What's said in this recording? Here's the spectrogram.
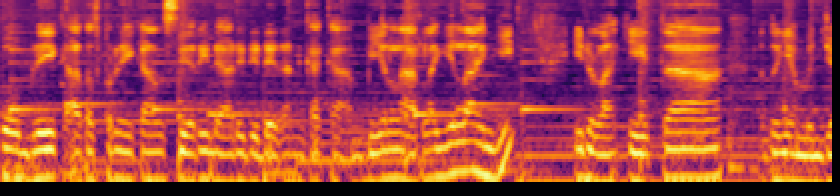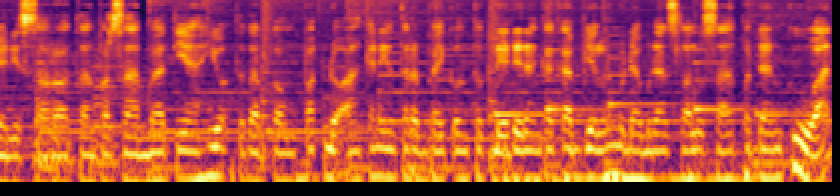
publik atas pernikahan siri dari Dedek dan kakak Bilar. Lagi-lagi idola kita tentunya menjadi sorotan persahabat ya. Yuk tetap kompak doakan yang terbaik untuk Dede dan kakak Bilar. Mudah-mudahan selalu sabar dan kuat.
